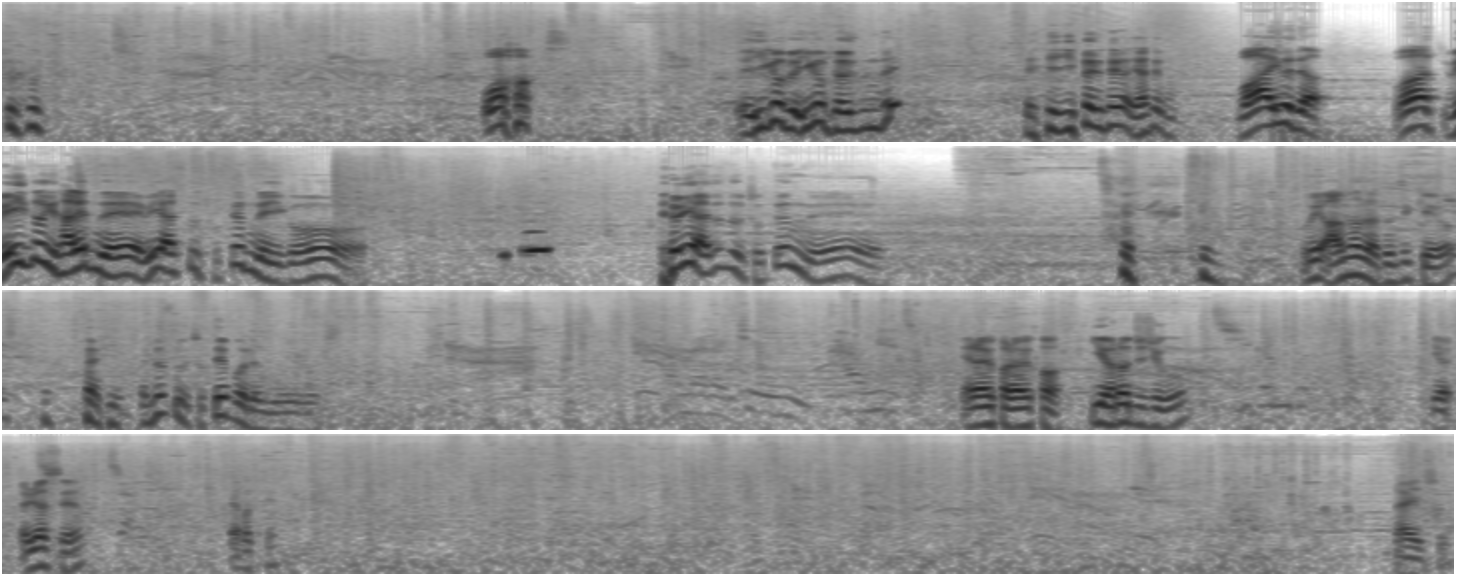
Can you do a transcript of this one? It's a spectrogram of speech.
와, 야, 이거 이거 변수인데? 이건 생각 야생 와 이거 내가 와 웨이성이 잘했네 웨이 안 써도 좋댔네 이거 웨이 안 써도 좋댔네 왜 암산나 던질게요 아니 안 썼으면 좋대 버렸네 이거 하늘의 기운이 강해져. 열커 열커 이 열어주시고 열, 열렸어요? 짜. 빼고태 라이즈.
